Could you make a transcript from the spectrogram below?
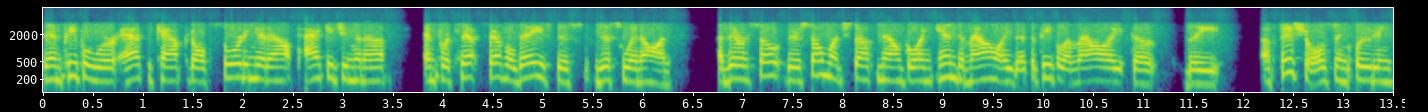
then people were at the Capitol sorting it out, packaging it up, and for se- several days this this went on. Uh, there are so there's so much stuff now going into Maui that the people of Maui, the the officials, including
